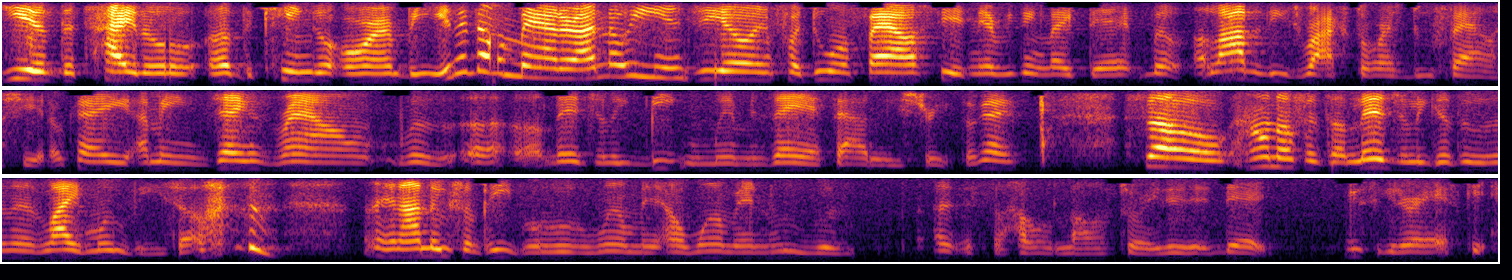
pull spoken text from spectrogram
give the title of the king of R&B. And it don't matter. I know he in jail and for doing foul shit and everything like that, but a lot of these rock stars do foul shit, okay? I mean, James Brown was uh, allegedly beating women's ass out in these streets, okay? So I don't know if it's allegedly because it was in his light movie. So, and I knew some people who women, a woman who was, uh, it's a whole long story that, that used to get her ass kicked.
